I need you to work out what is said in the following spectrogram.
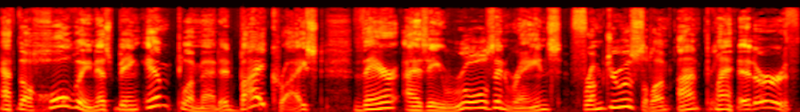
at the holiness being implemented by Christ there as he rules and reigns from Jerusalem on planet Earth.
